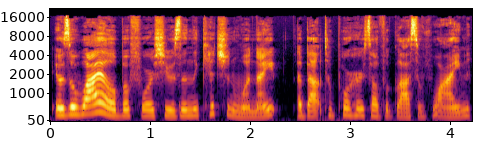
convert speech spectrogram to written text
It was a while before she was in the kitchen one night, about to pour herself a glass of wine,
